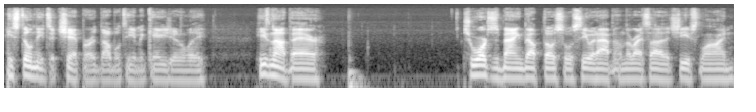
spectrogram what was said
he still needs a chip or a double team occasionally. He's not there. Schwartz is banged up though, so we'll see what happens on the right side of the Chiefs line.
